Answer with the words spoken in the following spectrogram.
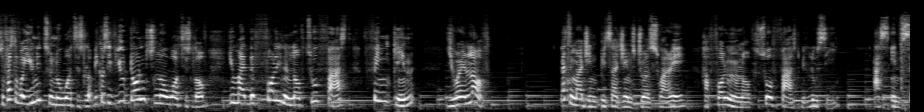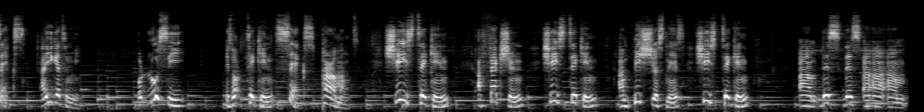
So, first of all, you need to know what is love because if you don't know what is love, you might be falling in love too fast, thinking you are in love. Let's imagine Peter James Joel Soiree have fallen in love so fast with Lucy as in sex. Are you getting me? But Lucy is not taking sex paramount. She is taking affection. She is taking ambitiousness. She is taking um, this this uh, uh, um,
